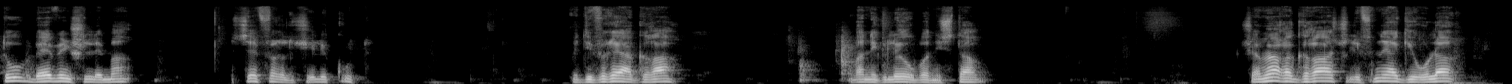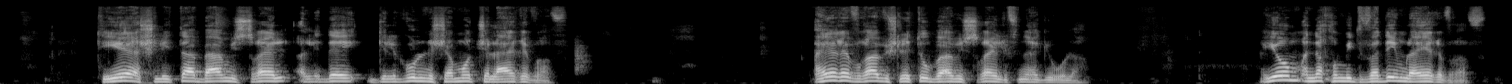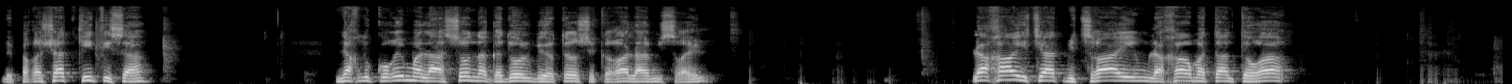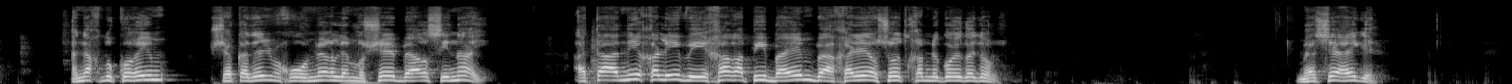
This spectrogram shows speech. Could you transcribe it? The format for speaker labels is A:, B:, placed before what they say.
A: כתוב באבן שלמה, ספר של ליקוט, בדברי הגר"א, בנגלה ובנסתר, שאמר הגר"א שלפני הגאולה תהיה השליטה בעם ישראל על ידי גלגול נשמות של הערב רב. הערב רב ישלטו בעם ישראל לפני הגאולה. היום אנחנו מתוודים לערב רב. בפרשת כי תישא אנחנו קוראים על האסון הגדול ביותר שקרה לעם ישראל. לאחר יציאת מצרים, לאחר מתן תורה, אנחנו קוראים שהקדוש ברוך הוא אומר למשה בהר סיני, אתה הניחה לי ואיחר אפי בהם ואכלה עושה אתכם לגוי גדול. מעשה העגל.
